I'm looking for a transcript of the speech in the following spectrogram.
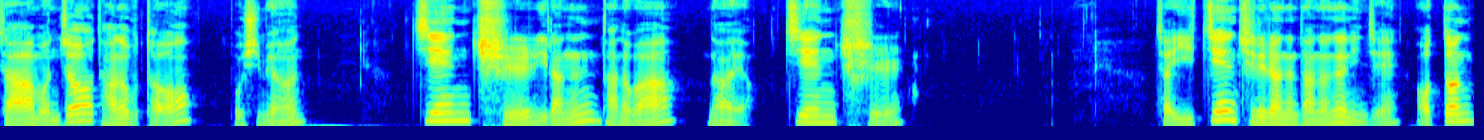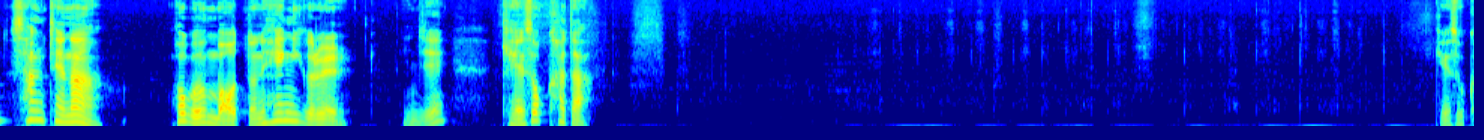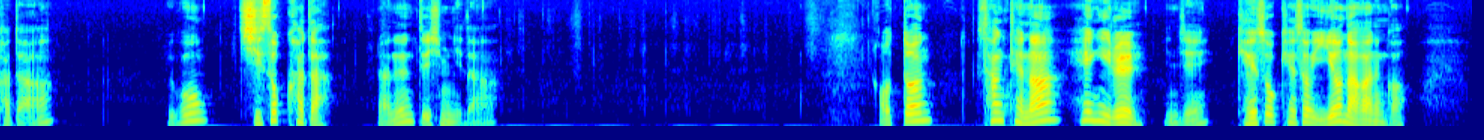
자, 먼저 단어부터 보시면 찐칠이라는 단어가 나와요. 찐칠. 자, 이 찐칠이라는 단어는 이제 어떤 상태나 혹은 뭐 어떤 행위를 이제 계속하다 계속하다 그리고 지속하다라는 뜻입니다. 어떤 상태나 행위를 이제 계속해서 이어나가는 것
